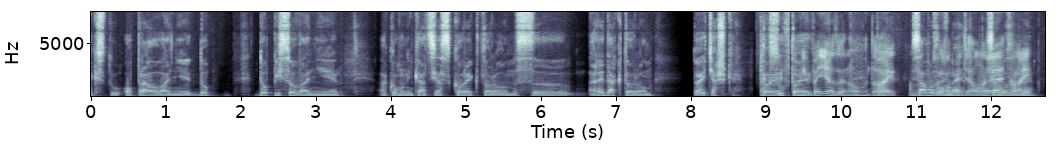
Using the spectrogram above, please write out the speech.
textu, opravovanie, do, dopisovanie a komunikácia s korektorom, s e, redaktorom, to je ťažké. Tak to sú je, v tom to je, peniaze, no. To, to aj je, samozrejme, samozrejme. aj.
